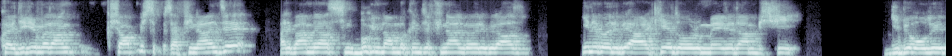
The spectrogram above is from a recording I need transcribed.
kayda girmeden şey yapmıştık. Mesela finalde hani ben biraz şimdi bugünden bakınca final böyle biraz yine böyle bir erkeğe doğru meyleden bir şey gibi oluyor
